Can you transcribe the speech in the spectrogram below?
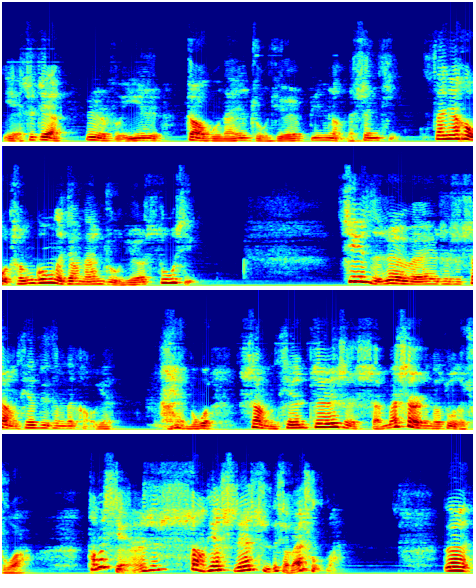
也是这样日复一日照顾男主角冰冷的身体，三年后成功的将男主角苏醒。妻子认为这是上天对他们的考验。哎，不过上天真是什么事儿都做得出啊！他们显然是上天实验室里的小白鼠嘛，但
